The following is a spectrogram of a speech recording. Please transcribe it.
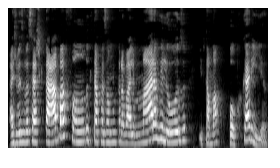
Às vezes você acha que está abafando, que está fazendo um trabalho maravilhoso e está uma porcaria.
